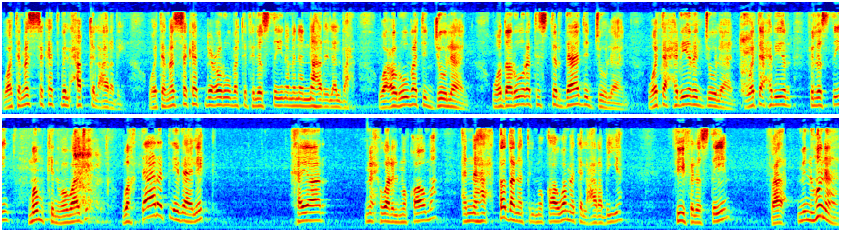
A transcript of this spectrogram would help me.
وتمسكت بالحق العربي. وتمسكت بعروبة فلسطين من النهر إلى البحر وعروبة الجولان وضرورة استرداد الجولان وتحرير الجولان وتحرير فلسطين ممكن وواجب. واختارت لذلك خيار محور المقاومة أنها احتضنت المقاومة العربية في فلسطين. فمن هنا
